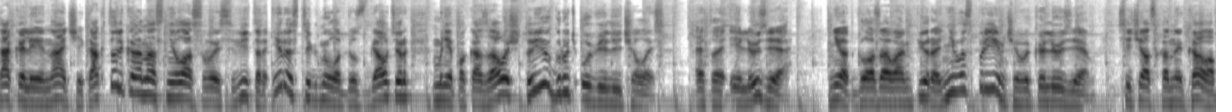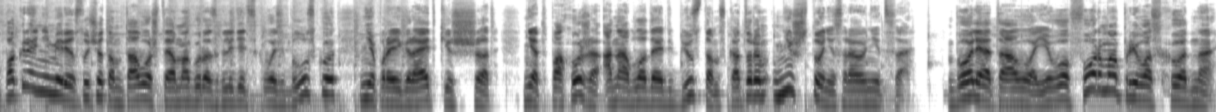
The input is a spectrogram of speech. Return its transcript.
Так или иначе, как только она сняла свой свитер и расстегнула бюстгальтер, мне показалось, что ее грудь увеличилась. Это иллюзия? Нет, глаза вампира не восприимчивы к иллюзиям. Сейчас Ханекава, по крайней мере, с учетом того, что я могу разглядеть сквозь блузку, не проиграет кишот. Нет, похоже, она обладает бюстом, с которым ничто не сравнится. Более того, его форма превосходна.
